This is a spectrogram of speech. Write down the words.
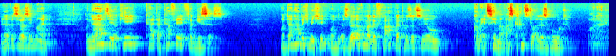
Ja, wisst ihr, was ich meine? Und dann dachte ich, okay, kalter Kaffee, vergiss es. Und dann habe ich mich hin, und es wird auch immer gefragt bei Positionierung, komm, erzähl mal, was kannst du alles gut? Oh, da hab ich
